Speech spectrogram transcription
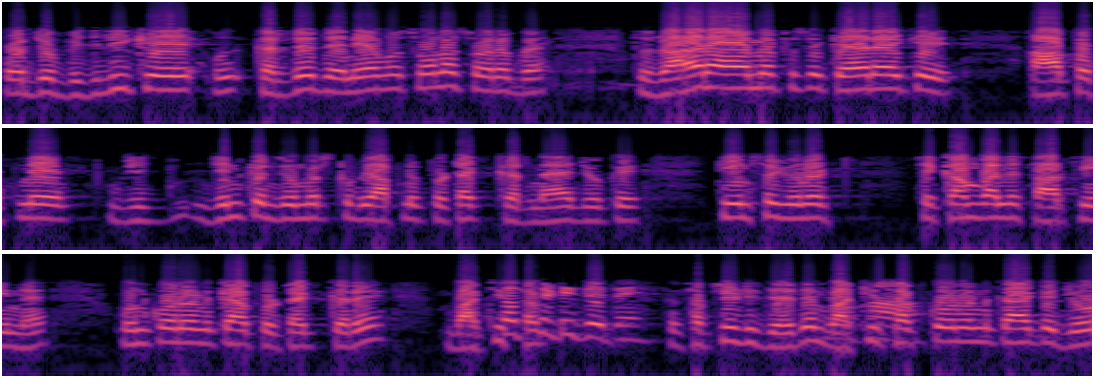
اور جو بجلی کے قرضے دینے ہیں وہ سولہ سو ارب ہے تو ظاہر آئی ایم ایف اسے کہہ رہا ہے کہ آپ اپنے جن کنزیومرز کو بھی آپ نے پروٹیکٹ کرنا ہے جو کہ تین سو یونٹ سے کم والے صارفین ہیں ان کو انہوں نے کہا پروٹیکٹ کرے باقی سبسڈی دے دیں۔ باقی سب کو انہوں نے کہا کہ جو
